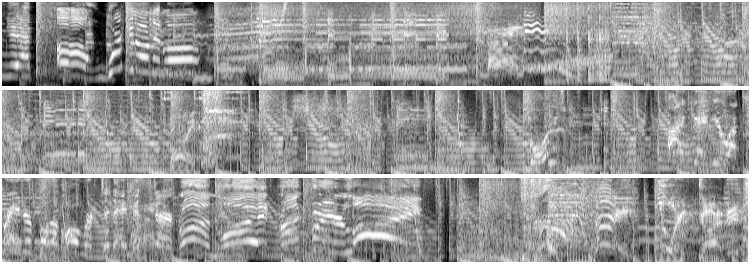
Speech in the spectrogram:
home yet. Uh, working on it, Mom. Lloyd? I gave you a crater full of homework today, mister. Run, Lloyd! Run for your life! hey! You ain't garbage!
